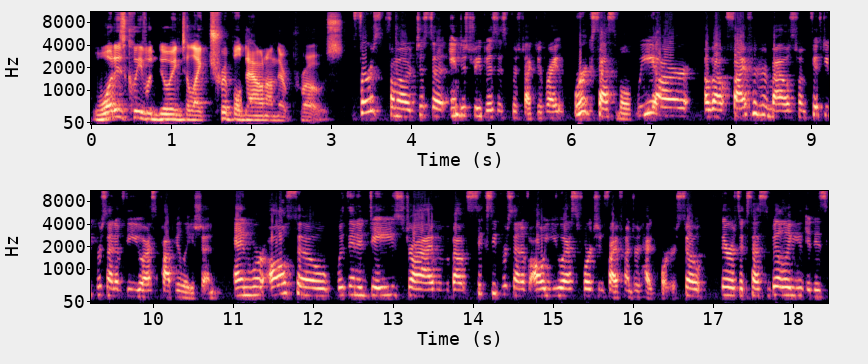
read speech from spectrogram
what is Cleveland doing to like triple down on their pros? First, from a just an industry business perspective, right? We're accessible. We are about 500 miles from 50% of the US population. And we're also within a day's drive of about 60% of all US Fortune 500 headquarters. So there is accessibility. It is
